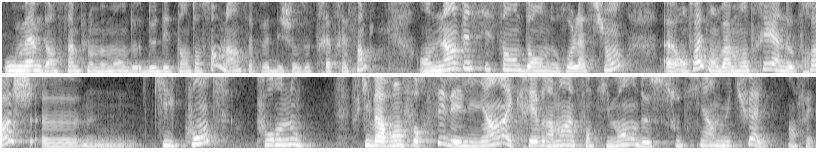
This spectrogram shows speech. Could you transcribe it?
ou même d'un simple moment de, détente ensemble. Hein. Ça peut être des choses très très simples. En investissant dans nos relations, euh, en fait, on va montrer à nos proches euh, qu'ils comptent pour nous. Ce qui va renforcer les liens et créer vraiment un sentiment de soutien mutuel, en fait.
